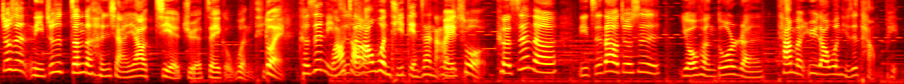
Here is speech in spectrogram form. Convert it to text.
就是你就是真的很想要解决这个问题。，对，可是你我要找到问题点在哪里。没错，可是呢，你知道就是有很多人他们遇到问题是躺平的。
